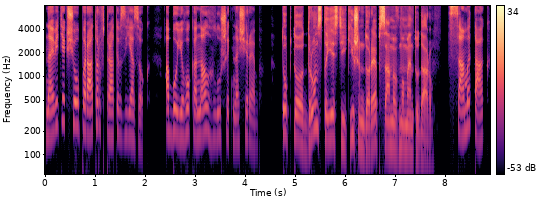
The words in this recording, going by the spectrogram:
навіть якщо оператор втратив зв'язок, або його канал глушить наші реб. Тобто дрон стає стійкішим до реп саме в момент удару. Саме так.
